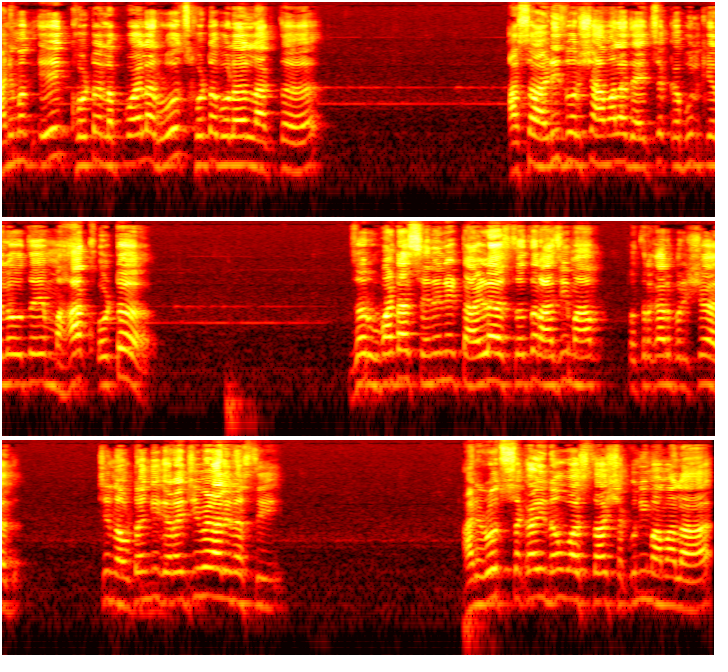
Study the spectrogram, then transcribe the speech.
आणि मग एक खोटं लपवायला रोज खोटं बोलायला लागतं. असं अडीच वर्ष आम्हाला द्यायचं कबूल केलं होतं हे महाखोट जर उभाटा सेनेने टाळलं असतं तर आजही महापत्रकार परिषद ची नौटंकी करायची वेळ आली नसती. आणि रोज सकाळी नऊ वाजता शकुनी मामाला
